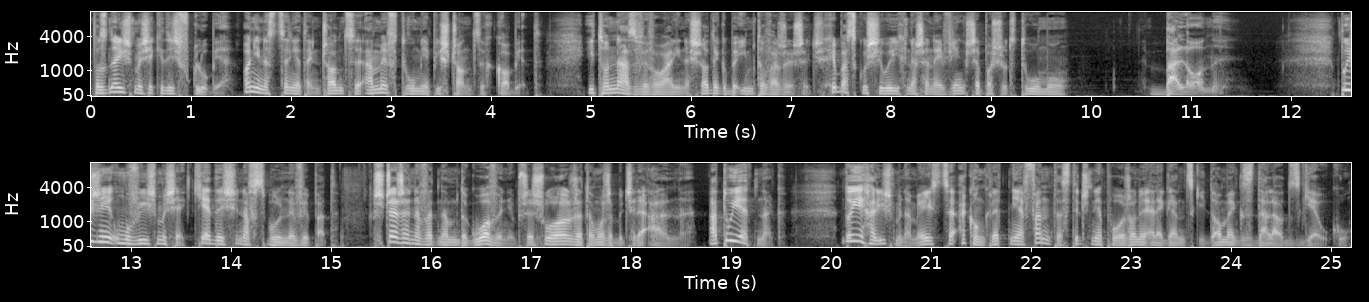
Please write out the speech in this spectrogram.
Poznaliśmy się kiedyś w klubie. Oni na scenie tańczący, a my w tłumie piszczących kobiet. I to nas wywołali na środek, by im towarzyszyć. Chyba skusiły ich nasze największe pośród tłumu balony. Później umówiliśmy się kiedyś na wspólny wypad. Szczerze nawet nam do głowy nie przyszło, że to może być realne. A tu jednak. Dojechaliśmy na miejsce, a konkretnie fantastycznie położony elegancki domek z dala od zgiełku.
